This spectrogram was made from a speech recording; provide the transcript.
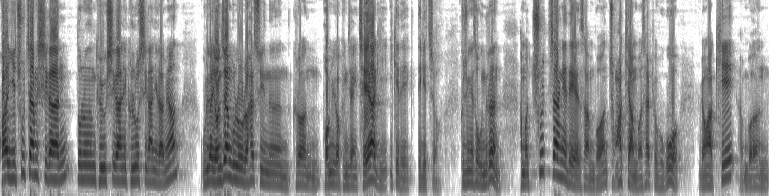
과연 이 출장 시간 또는 교육 시간이 근로 시간이라면 우리가 연장 근로를 할 수 있는 그런 범위가 굉장히 제약이 있게 되, 겠죠 그 중에서 오늘은 한번 출장에 대해서 한번 정확히 한번 살펴보고 명확히 한번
